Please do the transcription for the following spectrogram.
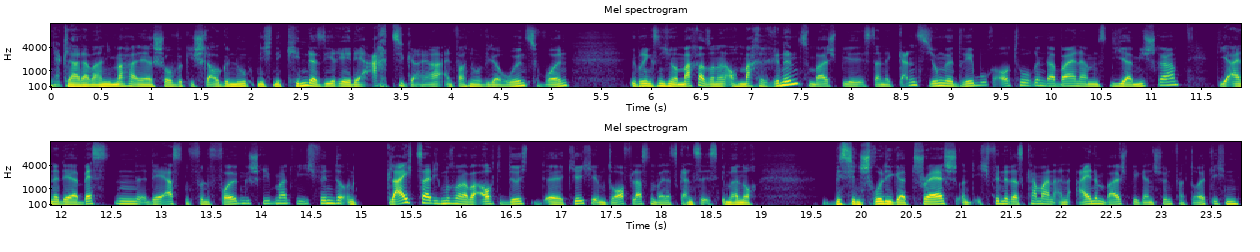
Ja klar, da waren die Macher der Show wirklich schlau genug, nicht eine Kinderserie der 80er, ja, einfach nur wiederholen zu wollen. Übrigens nicht nur Macher, sondern auch Macherinnen. Zum Beispiel ist da eine ganz junge Drehbuchautorin dabei namens Dia Mishra, die eine der besten der ersten fünf Folgen geschrieben hat, wie ich finde. Und gleichzeitig muss man aber auch die äh, Kirche im Dorf lassen, weil das Ganze ist immer noch ein bisschen schrulliger Trash. Und ich finde, das kann man an einem Beispiel ganz schön verdeutlichen.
